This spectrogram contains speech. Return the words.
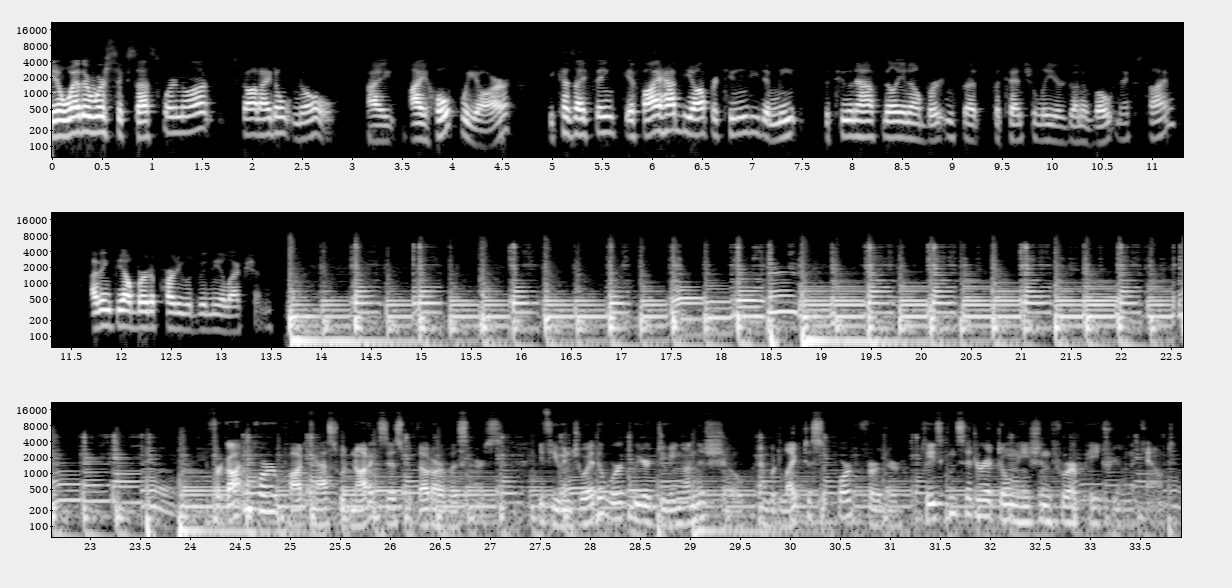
you know, whether we're successful or not, Scott, I don't know. I, I hope we are because I think if I had the opportunity to meet the two and a half million Albertans that potentially are going to vote next time, I think the Alberta Party would win the election. Forgotten Corner podcast would not exist without our listeners. If you enjoy the work we are doing on this show and would like to support further, please consider a donation through our Patreon account,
